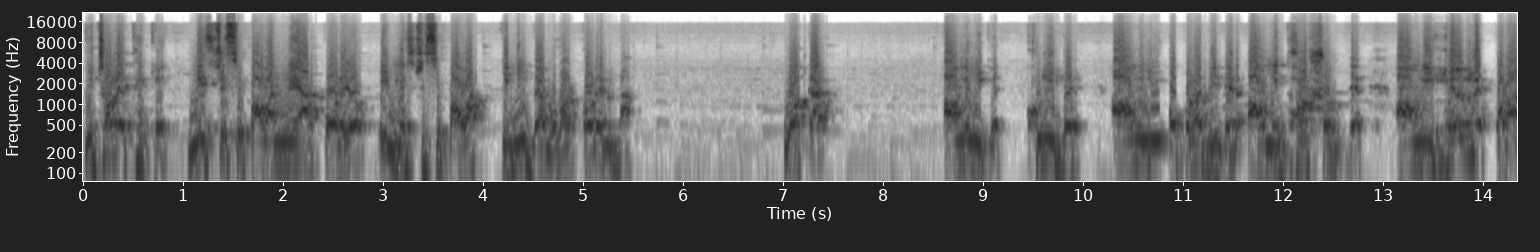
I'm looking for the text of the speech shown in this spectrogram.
পিছনে থেকে মিস্ট্রেসি পাওয়ার নেয়ার পরেও এই মিস্ট্রেসি পাওয়ার তিনি ব্যবহার করেন না। ওয়াকার আওয়ামী লীগের খুনিদের, আওয়ামী অপরাধীদের, আওয়ামী ধর্ষকদের, আওয়ামী হেলমেট পরা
